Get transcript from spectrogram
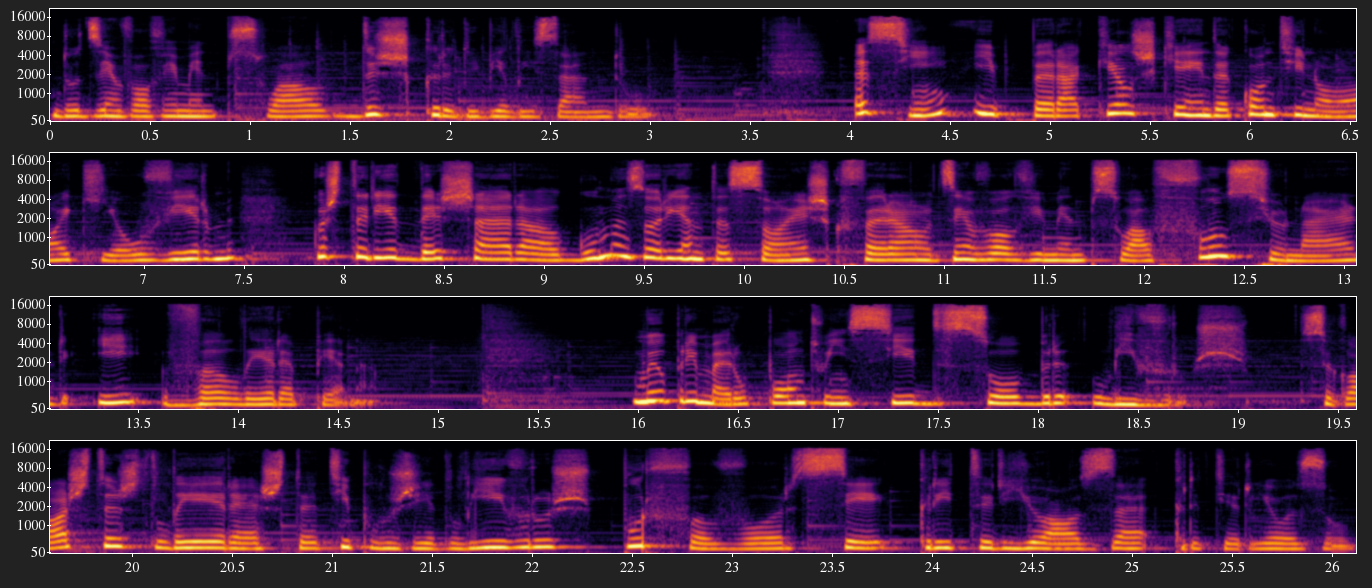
do desenvolvimento pessoal, descredibilizando-o. Assim, e para aqueles que ainda continuam aqui a ouvir-me, gostaria de deixar algumas orientações que farão o desenvolvimento pessoal funcionar e valer a pena. O meu primeiro ponto incide sobre livros. Se gostas de ler esta tipologia de livros, por favor, sê criteriosa, criterioso.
